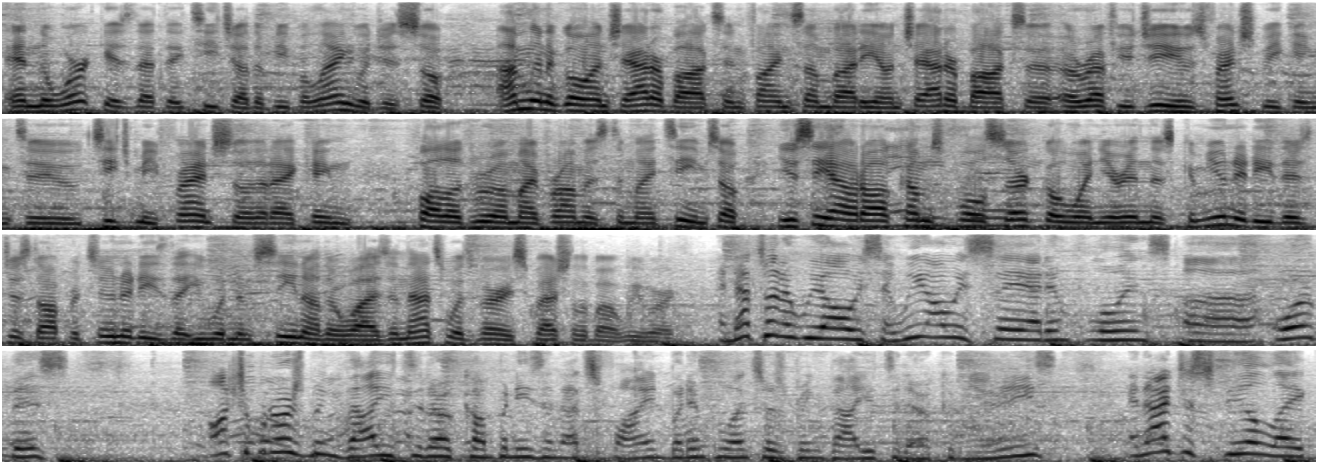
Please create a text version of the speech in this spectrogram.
And the work is that they teach other people languages. So I'm going to go on Chatterbox and find somebody on Chatterbox, a, a refugee who's French speaking, to teach me French so that I can follow through on my promise to my team. So you see how it all comes full circle when you're in this community. There's just opportunities that you wouldn't have seen otherwise. And that's what's very special about WeWork. And that's what we always say. We always say at Influence uh, Orbis, entrepreneurs bring value to their companies, and that's fine. But influencers bring value to their communities. And I just feel like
